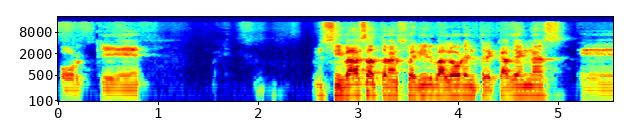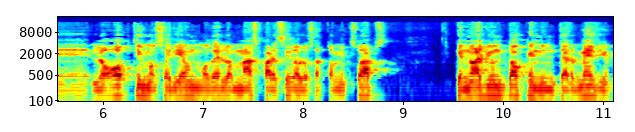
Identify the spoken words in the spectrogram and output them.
porque si vas a transferir valor entre cadenas, eh, lo óptimo sería un modelo más parecido a los atomic swaps, que no hay un token intermedio.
